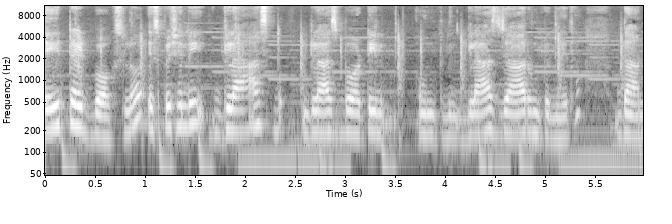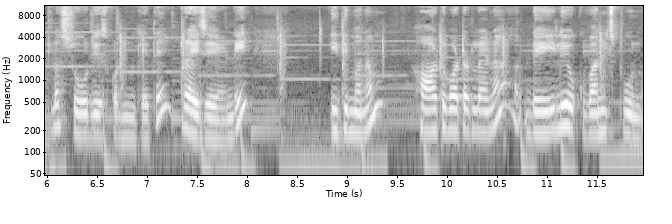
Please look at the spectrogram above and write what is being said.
ఎయిర్ టైట్ బాక్స్లో ఎస్పెషల్లీ గ్లాస్ గ్లాస్ బాటిల్ ఉంటుంది గ్లాస్ జార్ ఉంటుంది కదా దాంట్లో స్టోర్ చేసుకోవడానికి అయితే ట్రై చేయండి. ఇది మనం హాట్ వాటర్లో అయినా డైలీ ఒక వన్ స్పూన్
